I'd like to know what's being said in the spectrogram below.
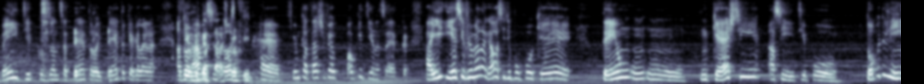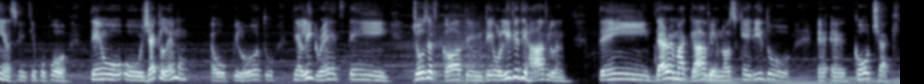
bem típico dos anos 70, 80, que a galera adorava esse negócio. É, filme catástrofe é o pau que tinha nessa época. Aí, e esse filme é legal, assim, tipo, porque tem um, um, um, casting, assim, tipo, topo de linha, assim, tipo, pô, tem o, o Jack Lemmon, é o piloto, tem a Lee Grant, tem Joseph Cotton, tem Olivia de Havilland, tem Darren McGavin, nosso querido é, é, Kolchak,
